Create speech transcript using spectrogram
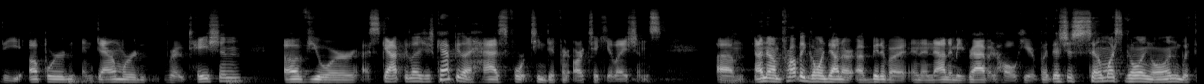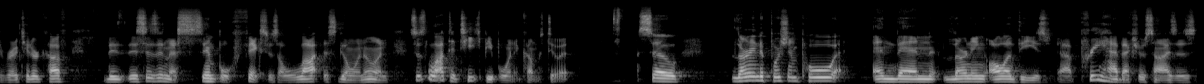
the upward and downward rotation of your uh, scapula. Your scapula has 14 different articulations. Um, I know I'm probably going down a, a bit of a, an anatomy rabbit hole here, but there's just so much going on with the rotator cuff. This, this isn't a simple fix. There's a lot that's going on. So there's a lot to teach people when it comes to it. So learning to push and pull and then learning all of these uh, prehab exercises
